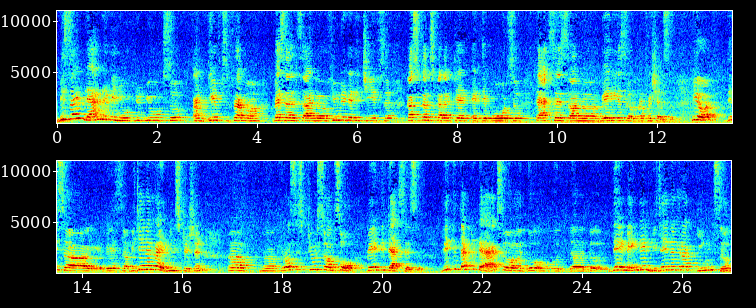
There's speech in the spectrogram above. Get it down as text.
Beside land revenue, tributes uh, and gifts from uh, vessels and uh, feudatory chiefs, customs collected at the ports, taxes on various professions. Here, this, uh, Vijayanagara administration, uh, prostitutes also paid the taxes. With that tax, uh, the- they maintain Vijayanagara kings uh,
